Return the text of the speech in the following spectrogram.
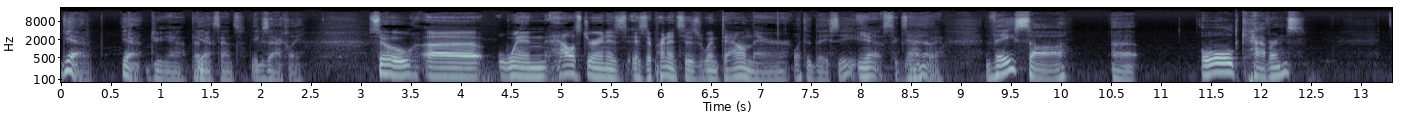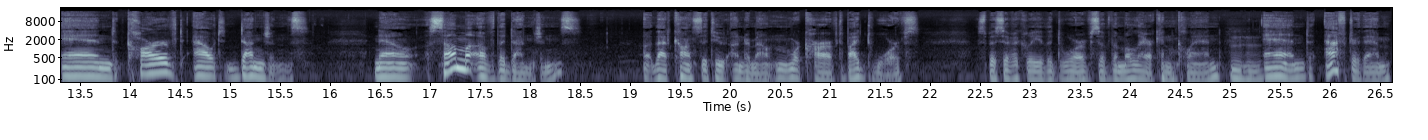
Yeah. you know, Yeah. do, yeah, that Yeah, makes sense. Exactly. So uh, when Halaster and his, his apprentices went down there, What did they see? Yes, exactly. Yeah. They saw uh, old caverns and carved out dungeons. Now, some of the dungeons uh, that constitute Undermountain were carved by dwarves, specifically the dwarves of the Melairkyn clan, and after them,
